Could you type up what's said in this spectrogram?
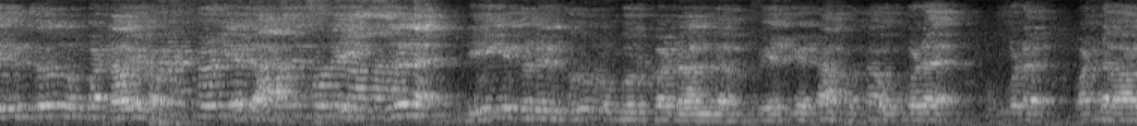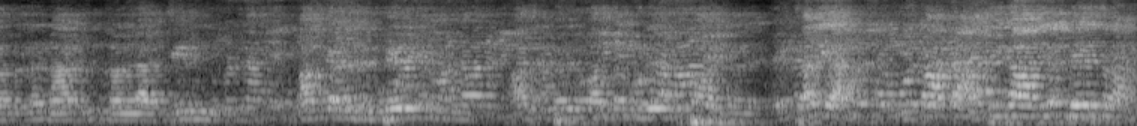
இருக்கிறது ரொம்ப நல்ல நீங்க ரொம்ப நல்ல கேட்டா அப்பதான் உங்களோட உங்களோட வண்டவாளம் எல்லாம் நாட்டுக்கு நல்லா தெரியும் மக்களுக்கு தெரியும் அது பிறகு மற்ற முடிவு சரியா? இப்ப அதிகாரிகள் பேசுறாங்க.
